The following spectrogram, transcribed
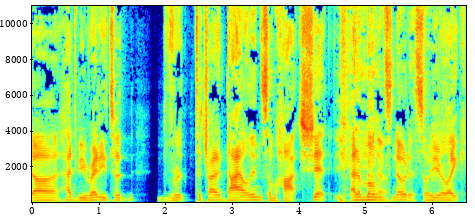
uh, had to be ready to to try to dial in some hot shit at a moment's notice. So you're like,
